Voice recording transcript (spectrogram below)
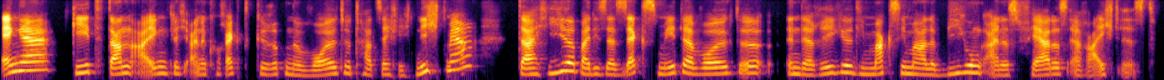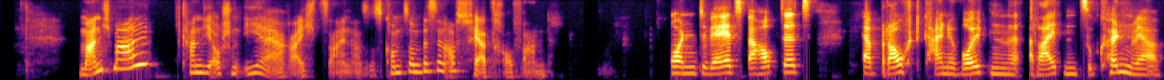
Enger geht dann eigentlich eine korrekt gerittene Wolte tatsächlich nicht mehr, da hier bei dieser 6 Meter Wolte in der Regel die maximale Biegung eines Pferdes erreicht ist. Manchmal kann die auch schon eher erreicht sein. Also es kommt so ein bisschen aufs Pferd drauf an. Und wer jetzt behauptet, er braucht keine Wolken reiten zu können, wer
